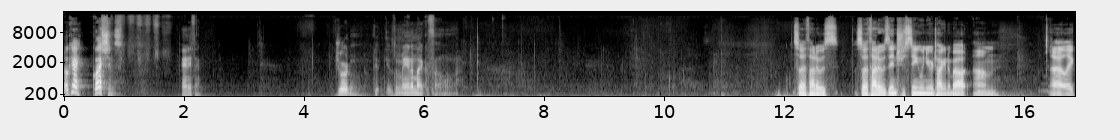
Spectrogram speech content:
Okay, questions? Anything? Jordan, give the man a microphone. So I thought it was so I thought it was interesting when you were talking about um uh like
